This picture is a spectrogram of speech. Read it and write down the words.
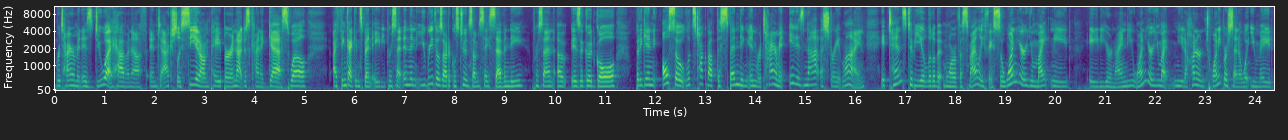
retirement is do I have enough? And to actually see it on paper and not just kind of guess, well, I think I can spend 80%. And then you read those articles too, and some say 70% of, is a good goal. But again, also, let's talk about the spending in retirement. It is not a straight line. It tends to be a little bit more of a smiley face. So one year you might need 80 or 90. One year you might need 120% of what you made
